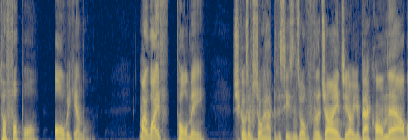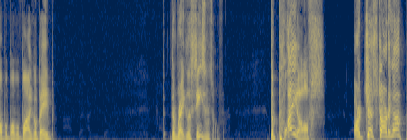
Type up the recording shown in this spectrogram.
to football all weekend long. My wife told me, she goes, I'm so happy the season's over for the Giants. You know, you're back home now, blah, blah, blah, blah, blah. I go, babe, the regular season's over. The playoffs are just starting up.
